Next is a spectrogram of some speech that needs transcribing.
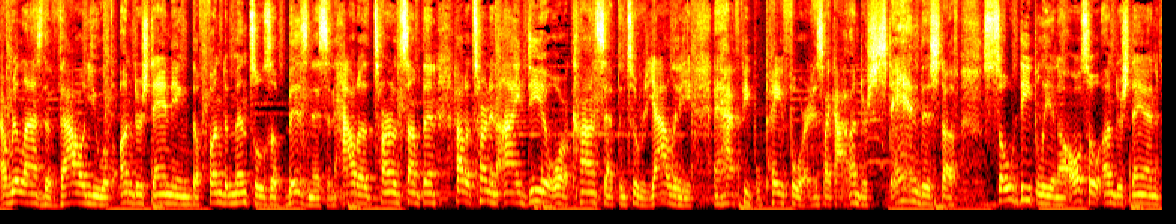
I realize the value of understanding the fundamentals of business and how to turn something, how to turn an idea or a concept into reality and have people pay for it. It's like I understand this stuff so deeply and I also understand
